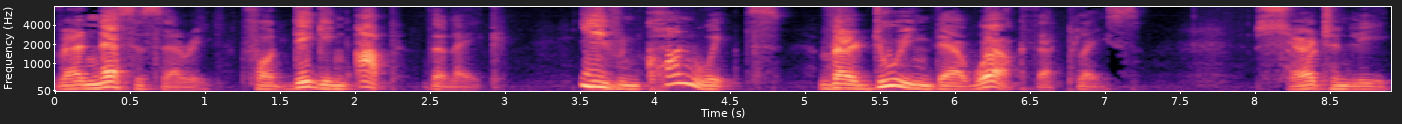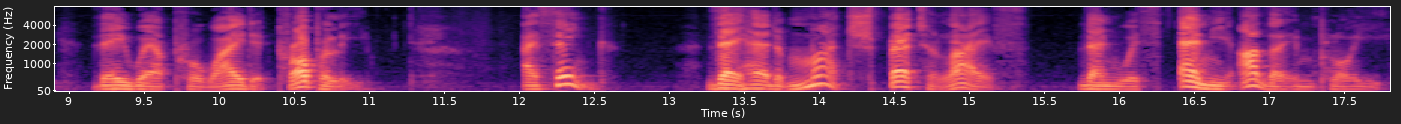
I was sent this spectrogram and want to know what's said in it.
were necessary for digging up the lake. Even convicts were doing their work that place. Certainly they were provided properly. I think they had a much better life than with any other employee.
